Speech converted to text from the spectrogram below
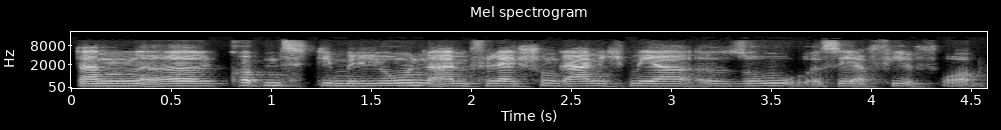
Dann äh, kommt die Million einem vielleicht schon gar nicht mehr äh, so sehr viel vor.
